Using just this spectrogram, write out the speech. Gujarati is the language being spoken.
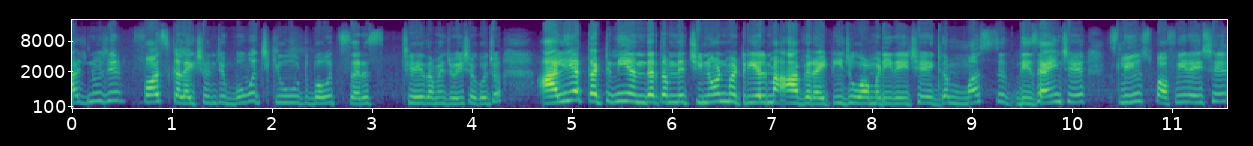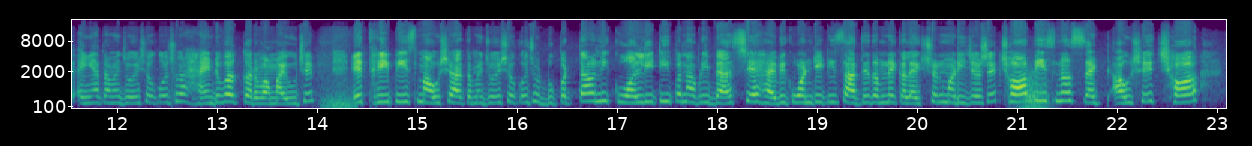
આજનું જે ફર્સ્ટ કલેક્શન છે, બહુ જ ક્યુટ બહુ જ સરસ છે, તમે જોઈ શકો છો. આલિયા કટની અંદર તમને ચિનોન મટીરિયલમાં આ વેરાયટી જોવા મળી રહી છે. એકદમ મસ્ત ડિઝાઇન છે. સ્લીવ્સ પફી રહી છે. અહીંયા તમે જોઈ શકો છો હેન્ડવર્ક કરવામાં આવ્યું છે. એ થ્રી પીસમાં આવશે. આ તમે જોઈ શકો છો, દુપટ્ટાની ક્વોલિટી પણ આપણી બેસ્ટ છે. હેવી ક્વોન્ટિટી સાથે તમને કલેક્શન મળી જશે. છ પીસનો સેટ આવશે. છ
